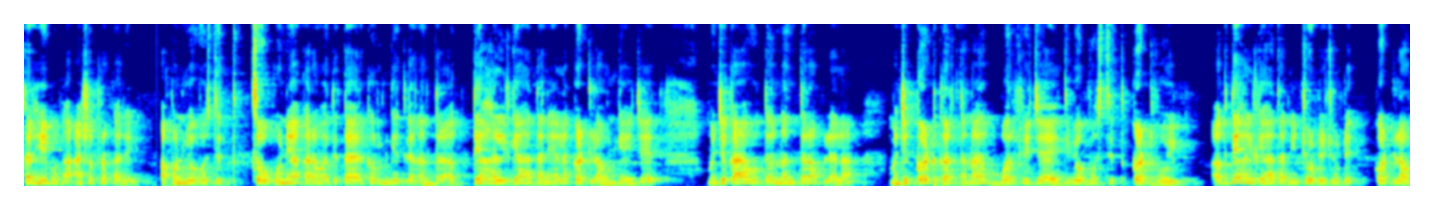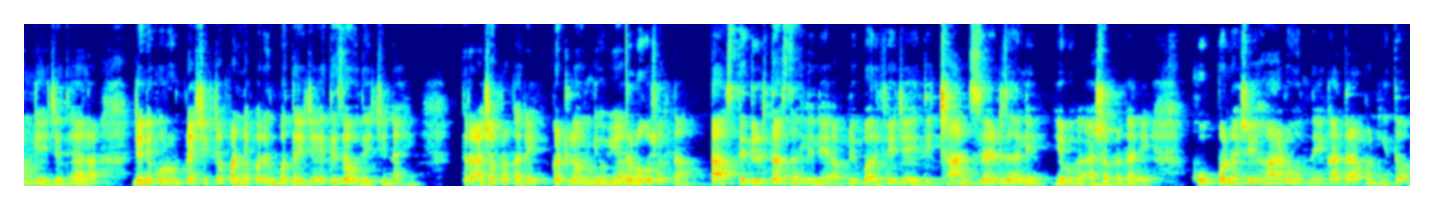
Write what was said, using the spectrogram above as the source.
तर हे बघा अशा प्रकारे आपण व्यवस्थित चौकोनी आकारामध्ये तयार करून घेतल्यानंतर अगदी हलक्या हाताने याला कट लावून घ्यायचे आहेत. म्हणजे काय होतं नंतर आपल्याला म्हणजे कट करताना बर्फी जी आहे ती व्यवस्थित कट होईल. अगदी हलक्या हाताने छोटे छोटे कट लावून घ्यायचे आहेत ह्याला जेणेकरून प्लॅस्टिकच्या पन्न्यापर्यंत बताई जी आहे ती जाऊ द्यायची नाही. तर अशा प्रकारे कट लावून घेऊया. तर बघू शकता तास ते दीड तास झालेले आपली बर्फी जी आहे ती छान सेट झाले हे बघा अशा प्रकारे. खूप पण असे हार्ड होत नाही का? तर आपण इथं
